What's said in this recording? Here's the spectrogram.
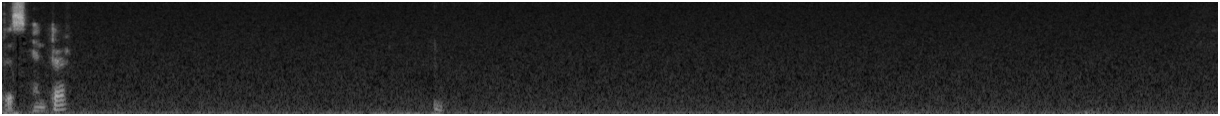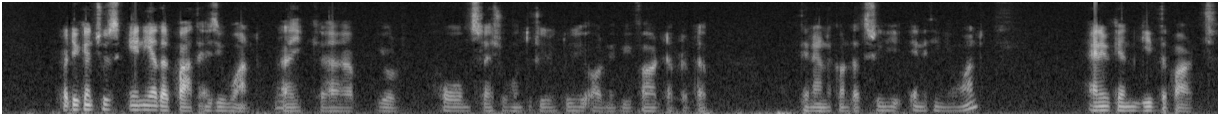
press enter but you can choose any other path as you want like uh, your home slash ubuntu directory or maybe var www then anaconda 3 anything you want. And you can give the path.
